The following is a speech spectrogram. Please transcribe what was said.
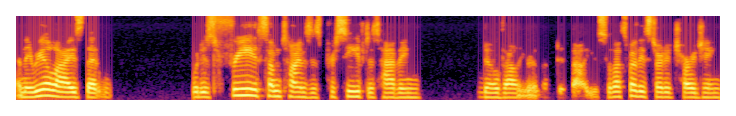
and they realized that what is free sometimes is perceived as having no value or limited value. So that's why they started charging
